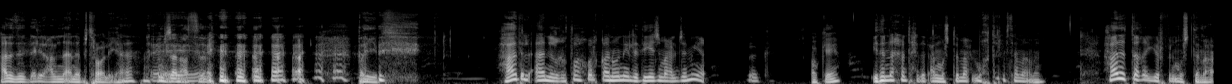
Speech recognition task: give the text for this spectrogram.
هذا دليل على إن أنا بترولي ها؟ أعصب. طيب. هذا الآن الغطاء هو القانوني الذي يجمع الجميع. okay. okay. إذا نحن نتحدث عن مجتمع مختلف تماما. هذا التغير في المجتمع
